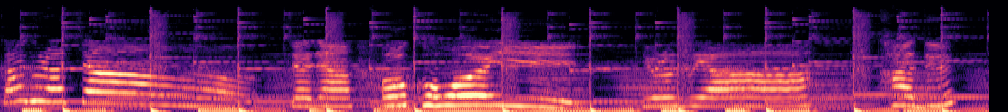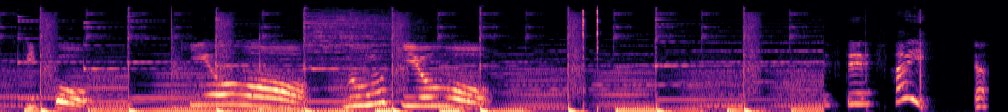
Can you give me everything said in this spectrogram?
까그라짱! 짜잔! 어, 가와이! 요로즈야. 카드 띠꼬. 귀여워. 너무 귀여워. 네, 하이! 야,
